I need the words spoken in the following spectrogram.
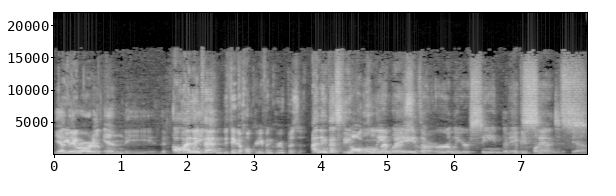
Yeah, they grieving were already group? in the. the Oh, the I think wake. then you think the whole grieving group was? I think that's the All only members, way the or- earlier scene There could makes be sense. yeah.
